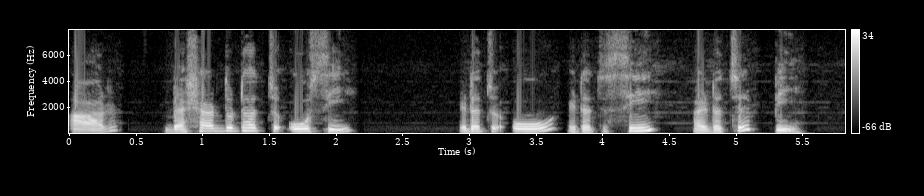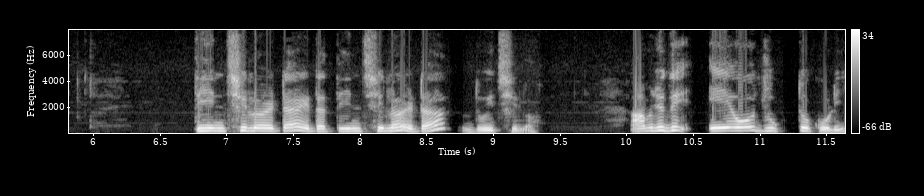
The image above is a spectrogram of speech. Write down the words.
আর ব্যাসার্ধটা হচ্ছে ওসি এটা হচ্ছে ও এটা হচ্ছে সি আর এটা হচ্ছে পি তিন ছিল এটা এটা তিন ছিল, এটা দুই ছিল। আমি যদি এও যুক্ত করি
